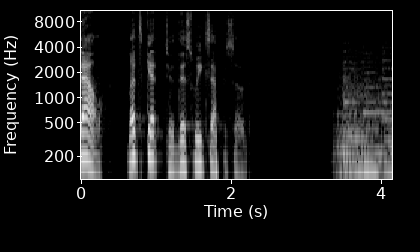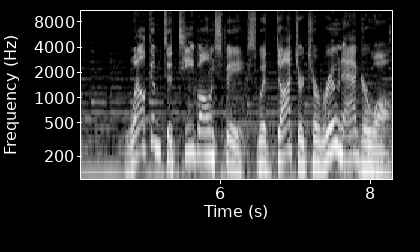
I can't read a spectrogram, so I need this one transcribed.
Now, let's get to this week's episode. Welcome to T Bone Speaks with Dr. Tarun Agarwal,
